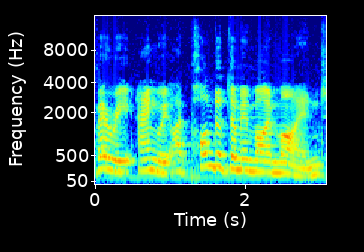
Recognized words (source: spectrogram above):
very angry. I pondered them in my mind.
